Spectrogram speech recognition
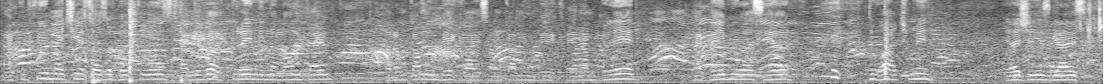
I could feel my chest was a bit closed. I never trained in a long time. But I'm coming back guys, I'm coming back. And I'm glad my baby was here to watch me. Here she is guys.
